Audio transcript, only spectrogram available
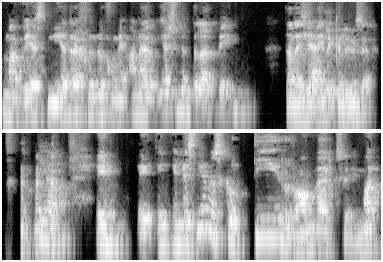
maar wees nederig genoeg om die ander eerste te laat wen dan is jy eintlik 'n loser. Ja. en, en en en dis nie 'n kultuur raamwerk so nie, maar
